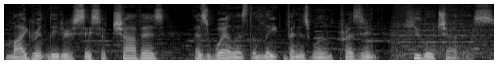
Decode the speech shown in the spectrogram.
migrant leader Cesar Chavez, as well as the late Venezuelan president Hugo Chavez.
